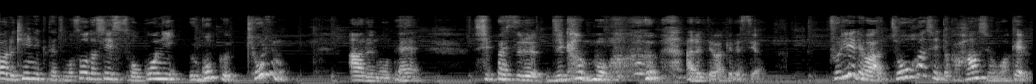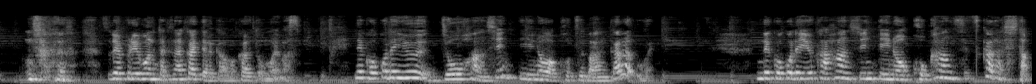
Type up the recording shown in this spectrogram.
わる筋肉たちもそうだし、そこに動く距離もあるので、失敗する時間も あるってわけですよ。プリエでは上半身と下半身を分ける。それはプリエ本にたくさん書いてあるからわかると思います。で、ここで言う上半身っていうのは骨盤から上。で、ここで言う下半身っていうのは股関節から下。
